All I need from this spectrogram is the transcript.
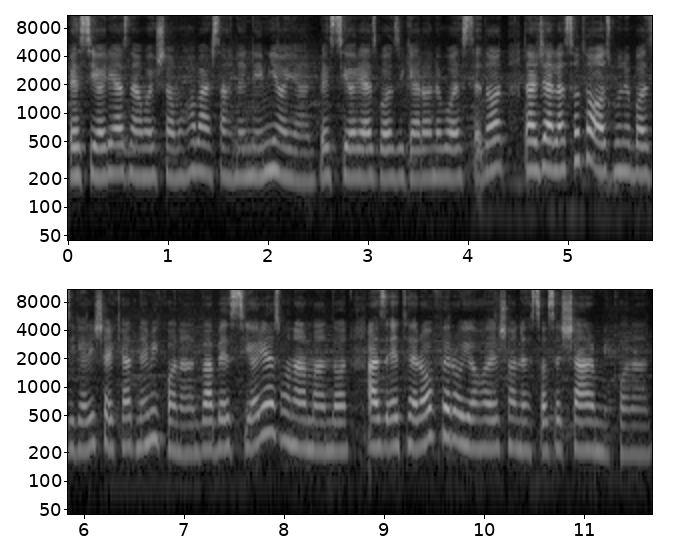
بسیاری از نمایشنامه ها بر صحنه نمی آیند بسیاری از بازیگران با استعداد در جلسات آزمون بازیگری شرکت نمی کنند و بسیاری از هنرمندان از اعتراف رویاهایشان احساس شرم می کنند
